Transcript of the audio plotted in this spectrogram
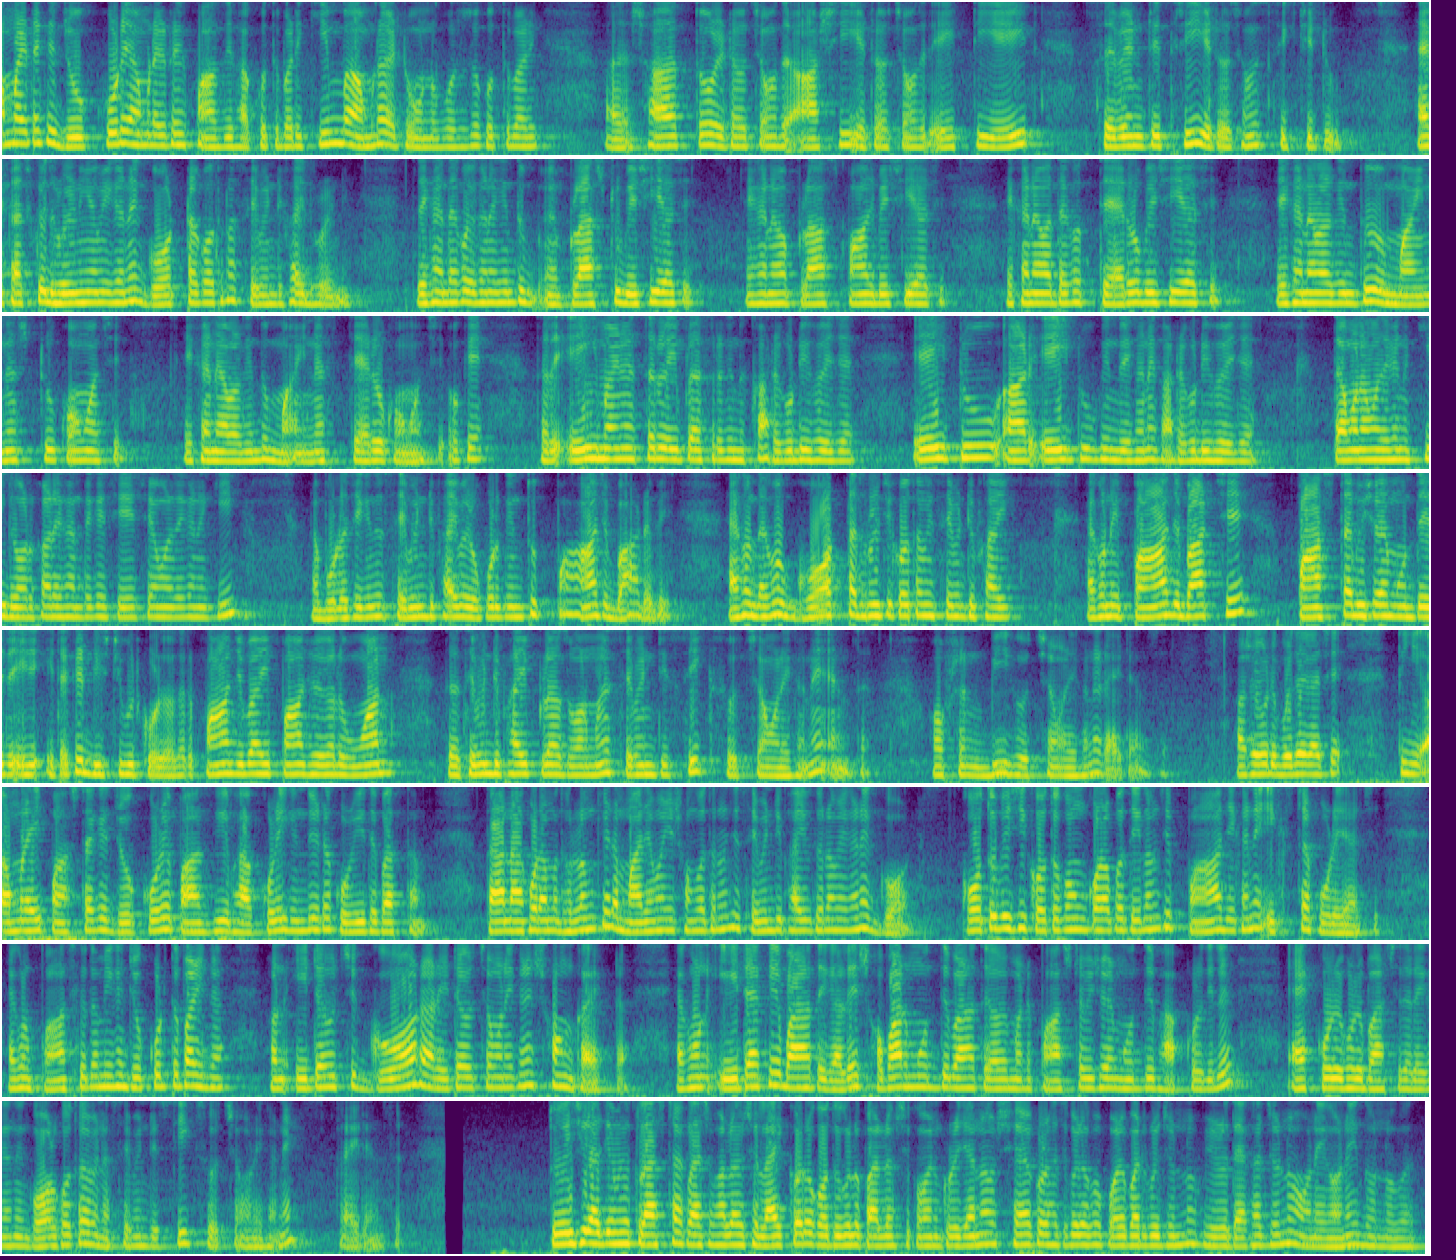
আমরা এটাকে যোগ করে আমরা এটাকে পাঁচ দিয়ে ভাগ করতে পারি, কিংবা আমরা একটু অন্য প্রসেসও করতে পারি। সাতাত্তর এটা হচ্ছে আমাদের আশি, এটা হচ্ছে আমাদের এইটটি এইট সেভেন্টি থ্রি এটা হচ্ছে আমাদের সিক্সটি টু এক কাজ করে ধরে নিই আমি এখানে, গড়টা কত না সেভেন্টি ফাইভ ধরে নিই। তো এখানে দেখো, এখানে কিন্তু প্লাস টু বেশি আছে, এখানে আবার প্লাস পাঁচ বেশি আছে, এখানে আবার দেখো তেরো বেশি আছে এখানে আবার কিন্তু মাইনাস টু কম আছে, এখানে আবার কিন্তু মাইনাস তেরো কম আছে ওকে তাহলে এই মাইনাস তেরো, এই প্লাস তেরো কিন্তু কাটাকুটি হয়ে যায়। এই টু আর এই টু কিন্তু এখানে কাটাকুটি হয়ে যায়। তার মানে আমাদের এখানে কী দরকার এখান থেকে চেয়েছে? আমাদের এখানে কি? না, বলেছে কিন্তু সেভেন্টি ফাইভের ওপর কিন্তু পাঁচ বাড়বে। এখন দেখো, গড়টা ধরেছি কত আমি? সেভেন্টি ফাইভ এখন এই পাঁচ বাড়ছে, পাঁচটা বিষয়ের মধ্যে এটাকে ডিস্ট্রিবিউট করে দেওয়া তাহলে পাঁচ বাই পাঁচ হয়ে গেল ওয়ান তাহলে সেভেন্টি ফাইভ প্লাস ওয়ান মানে সেভেন্টি সিক্স হচ্ছে আমার এখানে অ্যান্সার অপশান বি হচ্ছে আমার এখানে রাইট অ্যান্সার আশা করি বোঝা গেছে। তিন, আমরা এই পাঁচটাকে যোগ করে পাঁচ দিয়ে ভাগ করেই কিন্তু এটা করিয়ে দিতে পারতাম। তা না করে আমরা ধরলাম কি এটা মাঝামাঝি সংখ্যা ধরলাম যে সেভেন্টি ফাইভ ধরলাম এখানে গড়। কত বেশি, কত কম করার পর দেখলাম যে পাঁচ এখানে এক্সট্রা পড়ে আছে এখন পাঁচকে তো আমি এখানে যোগ করতে পারি না। কারণ এটা হচ্ছে গড় আর এটা হচ্ছে আমার এখানে সংখ্যা একটা। এখন এটাকে বাড়াতে গেলে সবার মধ্যে বাড়াতে হবে মানে পাঁচটা বিষয়ের মধ্যে ভাগ করে দিলে এক করে করে বাড়ছে, তাহলে এখানে গড় কত হবে না? সেভেন্টি সিক্স হচ্ছে আমার এখানে রাইট অ্যান্সার তো এই ছিল আজকে আমাদের ক্লাসটা ক্লাস ভালো হয়েছে লাইক করো, কতগুলো পারলে হচ্ছে কমেন্ট করে জানাও। শেয়ার করো, হাসি করে পরে পাঠগুলোর জন্য। ভিডিও দেখার জন্য অনেক অনেক ধন্যবাদ।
